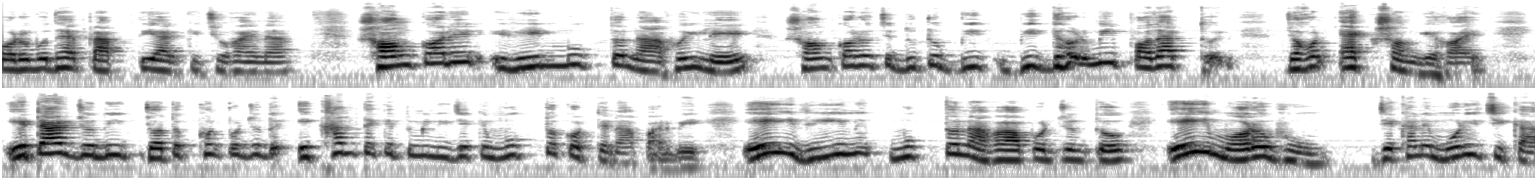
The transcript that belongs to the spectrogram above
বড় বোধহয় প্রাপ্তি আর কিছু হয় না। শঙ্করের ঋণমুক্ত না হইলে শঙ্কর হচ্ছে দুটো বিধর্মী পদার্থ যখন একসঙ্গে হয়। এটার যদি যতক্ষণ পর্যন্ত এখান থেকে তুমি নিজেকে মুক্ত করতে না পারবে, এই ঋণ মুক্ত না হওয়া পর্যন্ত এই মরভূম, যেখানে মরিচিকা,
